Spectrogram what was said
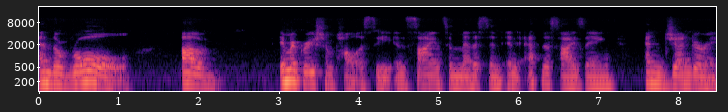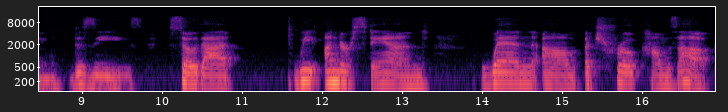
and the role of immigration policy in science and medicine in ethnicizing and gendering disease so that we understand when um, a trope comes up,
